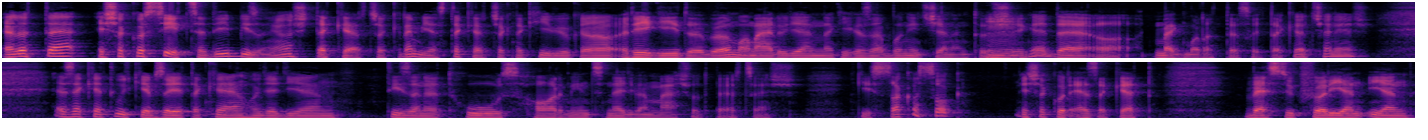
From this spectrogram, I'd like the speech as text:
előtte, és akkor szétszedi bizonyos tekercsekre, mi ezt tekercseknek hívjuk a régi időből, ma már ugye ennek igazából nincs jelentősége, mm. de a, megmaradt ez, hogy tekercsenés. Ezeket úgy képzeljétek el, hogy egy ilyen 15, 20, 30, 40 másodperces kis szakaszok, és akkor ezeket vesszük föl ilyen, ilyen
